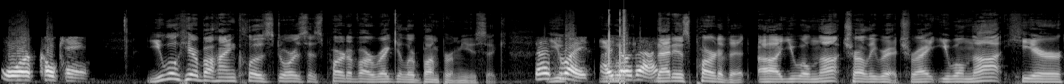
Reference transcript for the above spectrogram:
or cocaine. You will hear behind closed doors as part of our regular bumper music. That's you, right. You I will, know that. That is part of it. Uh, you will not Charlie Rich, right? You will not hear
